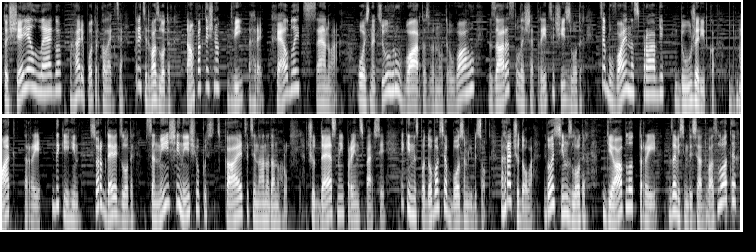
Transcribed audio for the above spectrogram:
то ще є Lego Harry Potter колекція 32 злотих. Там фактично дві гри: Hellblade Senua. Ось на цю гру варто звернути увагу. Зараз лише 36 злотих. Це буває насправді дуже рідко. Відьмак 3, Дикий гін 49 злотих. Все нижче і нижче опускається ціна на дану гру. Чудесний принц Персії, який не сподобався босам Ubisoft. Гра чудова, 107 злотих. Diablo 3 за 82 злотих.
